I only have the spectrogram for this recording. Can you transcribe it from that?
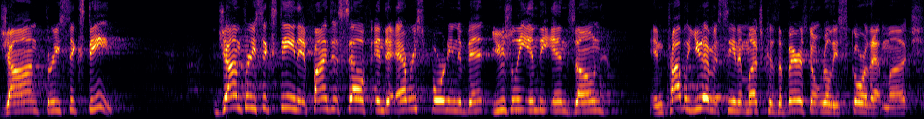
John 3:16. John 3:16 it finds itself into every sporting event, usually in the end zone. And probably you haven't seen it much cuz the Bears don't really score that much.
